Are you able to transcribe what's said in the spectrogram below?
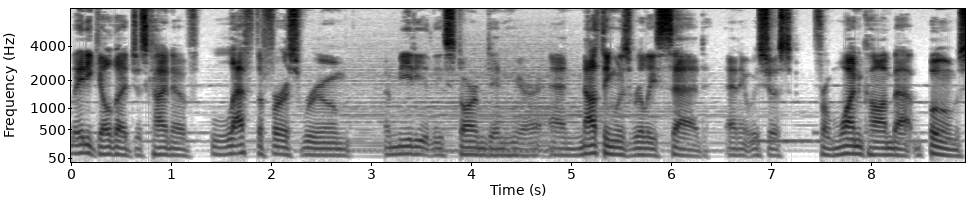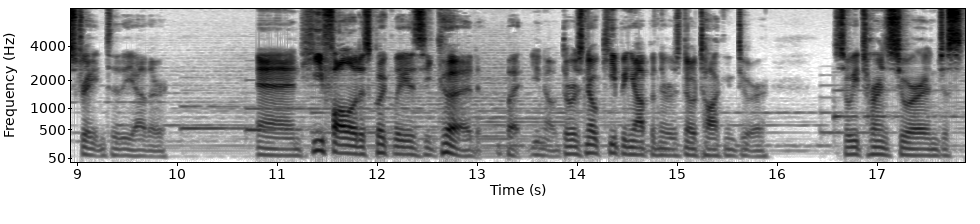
Lady Gilda just kind of left the first room, immediately stormed in here, and nothing was really said. And it was just from one combat, boom, straight into the other. And he followed as quickly as he could, but you know, there was no keeping up and there was no talking to her. So he turns to her and just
